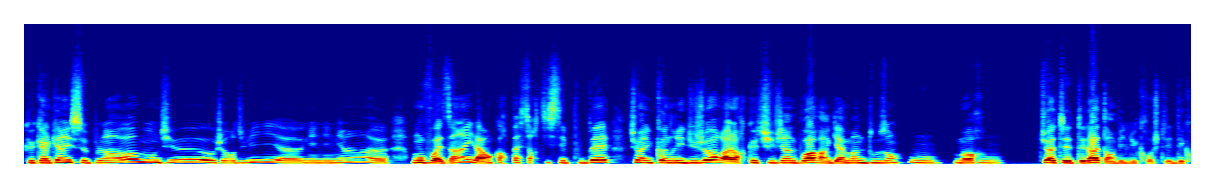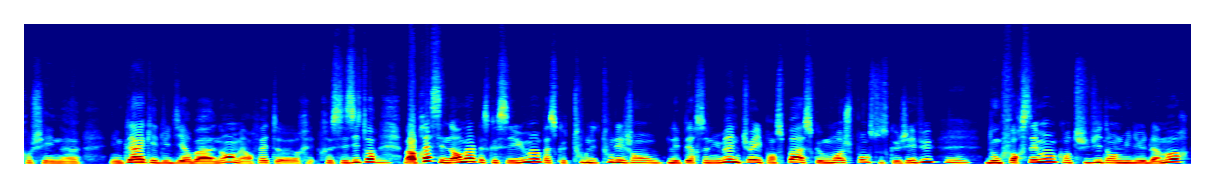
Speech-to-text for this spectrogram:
que quelqu'un il se plaint Oh mon Dieu, aujourd'hui, euh, gna gna gna, euh, mon voisin, il a encore pas sorti ses poubelles. Tu vois, une connerie du genre alors que tu viens de voir un gamin de 12 ans Mm. mort. Mm. Tu vois, t'es là, t'as envie de lui crocheter, décrocher une, une claque et de lui dire bah non, mais en fait, euh, ressaisis-toi. Mais après, c'est normal parce que c'est humain, parce que tous les, tous les gens, les personnes humaines, tu vois, ils pensent pas à ce que moi je pense ou ce que j'ai vu. Donc forcément, quand tu vis dans le milieu de la mort,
